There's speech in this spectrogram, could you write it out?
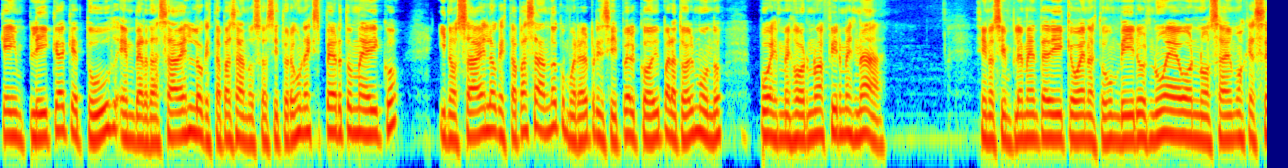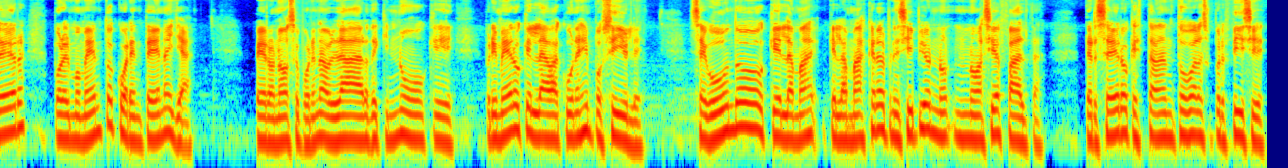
que implica que tú en verdad sabes lo que está pasando. O sea, si tú eres un experto médico y no sabes lo que está pasando, como era el principio del COVID para todo el mundo, pues mejor no afirmes nada. Sino simplemente di que, bueno, esto es un virus nuevo, no sabemos qué hacer, por el momento cuarentena ya. Pero no, se ponen a hablar de que no, que primero que la vacuna es imposible. Segundo, que la, que la máscara al principio no, no hacía falta. Tercero, que estaba en toda la superficie.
